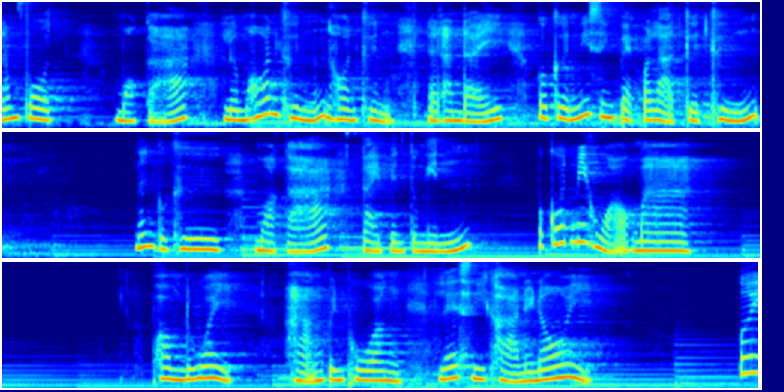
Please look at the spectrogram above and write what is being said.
น้ำฝดหมอกาเริ่มห้อนขึ้นห้อนขึ้น และทันใดก็เกิดมีสิ่งแปลกประหลาดเกิดขึ้น นั่นก็คือหมอกากลายเป็นตุงินปรากฏมีหัวออกมา พร้อมด้วย หางเป็นพวง และสีขาน้อยๆเอ้ย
